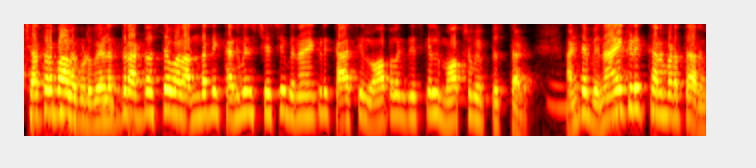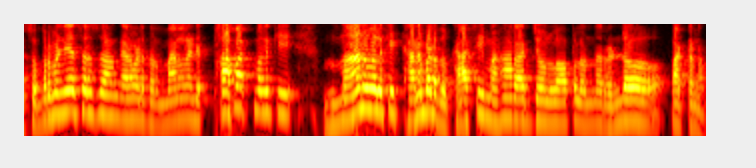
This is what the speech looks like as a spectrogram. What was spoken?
క్షేత్రపాలకుడు వీళ్ళిద్దరు అడ్డొస్తే వాళ్ళందరినీ కన్విన్స్ చేసి వినాయకుడి కాశీ లోపలికి తీసుకెళ్ళి మోక్షం ఇప్పిస్తాడు. అంటే వినాయకుడికి కనబడతారు సుబ్రహ్మణ్యేశ్వర స్వామి కనబడతారు మనలాంటి పాపాత్మలకి మానవులకి కనబడదు. కాశీ మహారాజ్యం లోపల ఉన్న రెండో పట్టణం.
